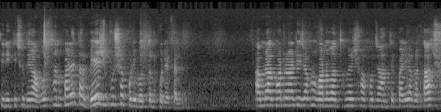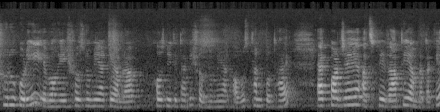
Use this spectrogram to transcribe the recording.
তিনি কিছুদিন অবস্থান করেন। তার বেশভূষা পরিবর্তন করে ফেলেন। আমরা ঘটনাটি যখন গণমাধ্যমে সহ জানতে পারি, আমরা কাজ শুরু করি এবং এই সজনু মিয়াকে আমরা খোঁজ নিতে থাকি, সজনু মিয়ার অবস্থান কোথায়। এক পর্যায়ে আজকে রাতে আমরা তাকে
